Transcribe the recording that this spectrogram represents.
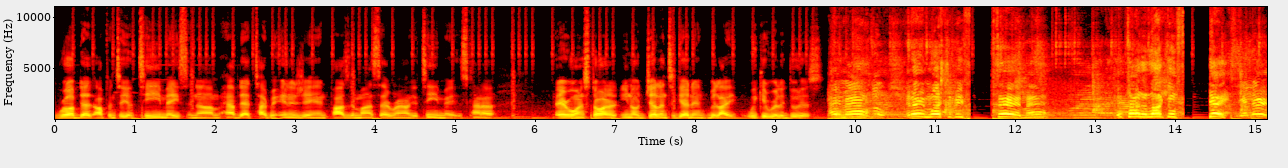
rub that up into your teammates and um, have that type of energy and positive mindset around your teammates. It's kind of everyone start, you know, gelling together and be like, we could really do this. Hey man, it ain't much to be said, man. It's time to lock them gates. Yes, sir.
